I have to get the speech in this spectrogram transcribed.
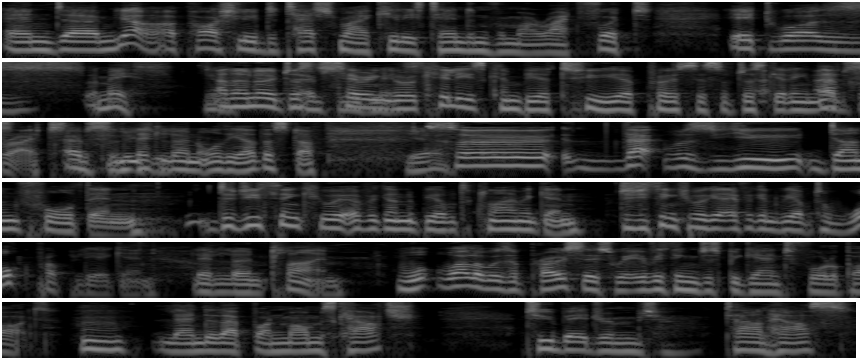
and um, yeah, I partially detached my Achilles tendon from my right foot. It was a mess. Yeah, I don't know, just tearing your. Achilles can be a two year process of just getting that Abs- right. absolutely. Let alone all the other stuff. Yeah. So that was you done for then. Did you think you were ever going to be able to climb again? Did you think you were ever going to be able to walk properly again, let alone climb? Well, it was a process where everything just began to fall apart. Hmm. Landed up on mom's couch, two bedroom townhouse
